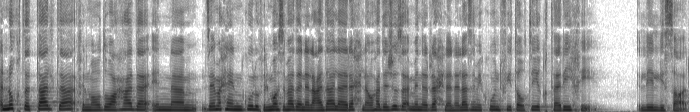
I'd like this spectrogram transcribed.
النقطة الثالثة في الموضوع هذا إن زي ما إحنا نقوله في الموسم هذا إن العدالة رحلة وهذا جزء من الرحلة إنه لازم يكون في توثيق تاريخي للي صار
